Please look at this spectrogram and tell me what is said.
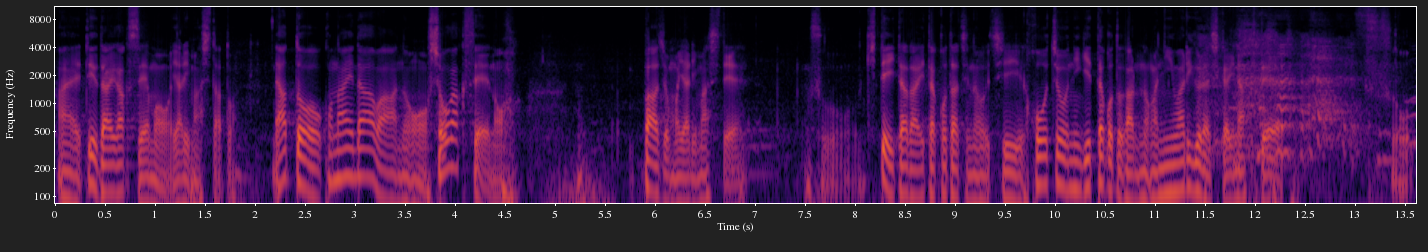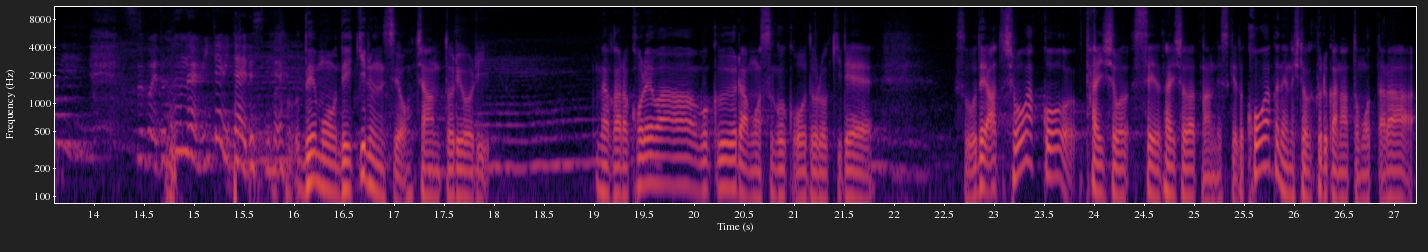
はい、っていう大学生もやりましたと。であとこの間はあの小学生のバージョンもやりましてそう来ていただいた子たちのうち包丁を握ったことがあるのが2割ぐらいしかいなくて。そう。すごいどんな見てみたいですね。でもできるんですよちゃんと料理。だからこれは僕らもすごく驚きでそう。であと小学校対象生対象だったんですけど高学年の人が来るかなと思ったら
